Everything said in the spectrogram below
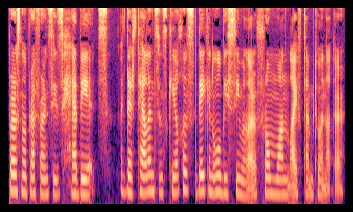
personal preferences, habits, like their talents and skills, they can all be similar from one lifetime to another.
